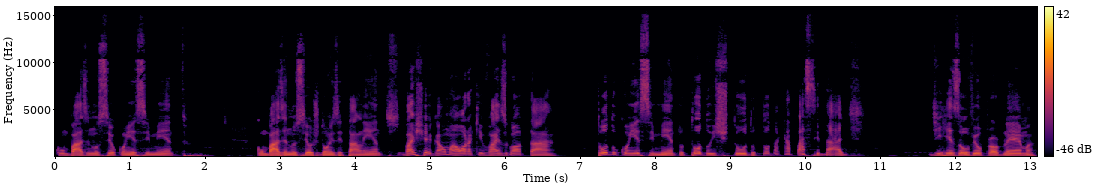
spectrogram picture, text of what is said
com base no seu conhecimento, com base nos seus dons e talentos. Vai chegar uma hora que vai esgotar todo o conhecimento, todo o estudo, toda a capacidade de resolver o problema.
